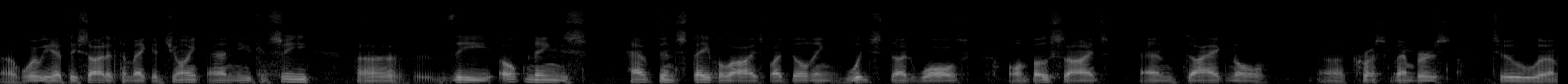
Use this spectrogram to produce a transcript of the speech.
uh, where we have decided to make a joint, and you can see uh, the openings have been stabilized by building wood stud walls on both sides and diagonal uh, cross members to um,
